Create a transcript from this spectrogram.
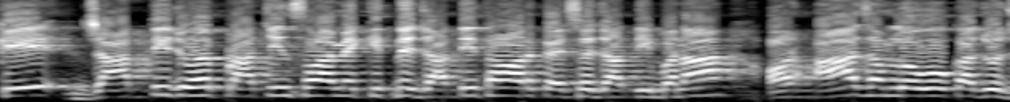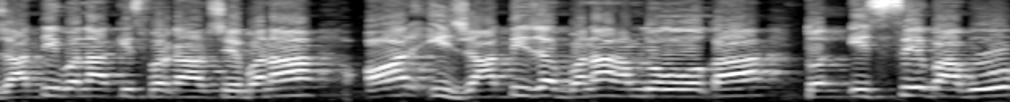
कि जाति जो है प्राचीन समय में कितने जाति था और कैसे जाति बना, और आज हम लोगों का जो जाति बना किस प्रकार से बना, और इस जाति जब बना हम लोगों का तो इससे बाबू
